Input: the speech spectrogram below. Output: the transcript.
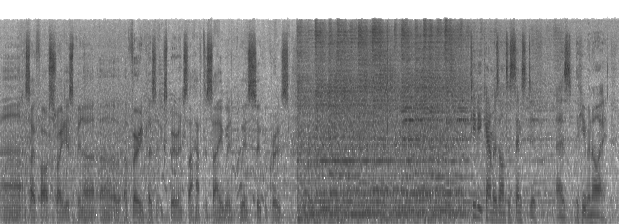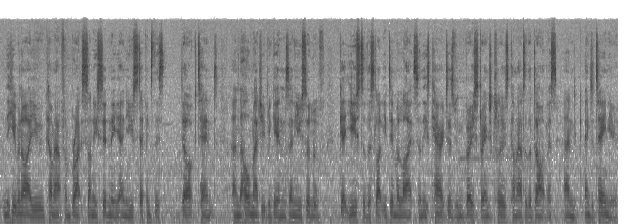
Uh, so far, Australia's been a, a, a, very pleasant experience, I have to say, with, with Super Cruise. TV cameras aren't as sensitive as the human eye. In the human eye, you come out from bright, sunny Sydney and you step into this dark tent, and the whole magic begins, and you sort of get used to the slightly dimmer lights and these characters with very strange clothes come out of the darkness and entertain you.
